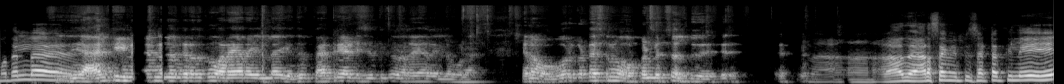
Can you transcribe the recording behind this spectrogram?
முதல்ல ஆன்டி நேஷனல்ங்கிறதுக்கும் வரையறை இல்ல எது பேட்ரியாட்டிசத்துக்கும் வரையறை இல்ல போல. ஏன்னா ஒவ்வொரு கொட்டேஷனும் ஒவ்வொன்று சொல்லுது. அதாவது அரசமைப்பு சட்டத்திலேயே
